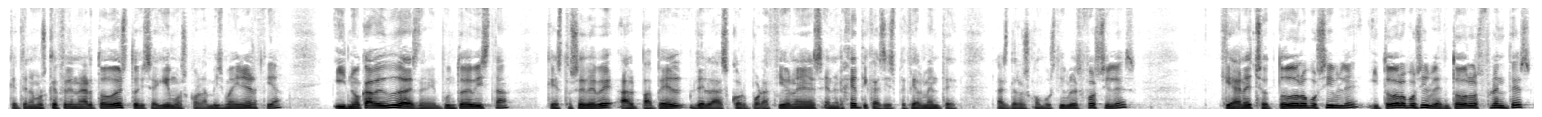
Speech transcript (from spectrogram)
que tenemos que frenar todo esto y seguimos con la misma inercia, y no cabe duda desde mi punto de vista, que esto se debe al papel de las corporaciones energéticas y especialmente las de los combustibles fósiles, que han hecho todo lo posible y todo lo posible en todos los frentes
